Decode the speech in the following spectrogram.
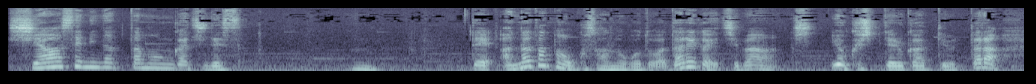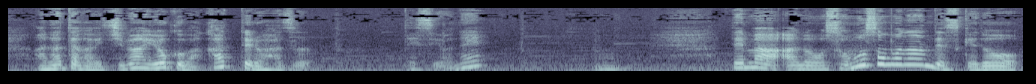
幸せになったもん勝ちです。うん、であなたのお子さんのことは誰が一番よく知ってるかって言ったらあなたが一番よく分かってるはずですよね。うん、でまああのそもそもなんですけど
